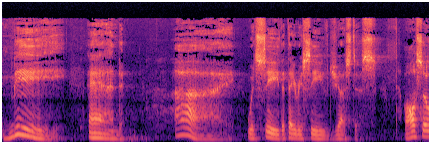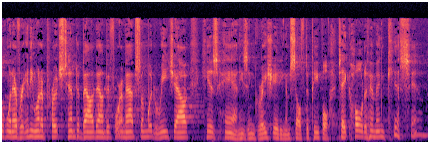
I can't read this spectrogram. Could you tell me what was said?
me and I would see that they received justice. Also, whenever anyone approached him to bow down before him, Absalom would reach out his hand. He's ingratiating himself to people, take hold of him and kiss him.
